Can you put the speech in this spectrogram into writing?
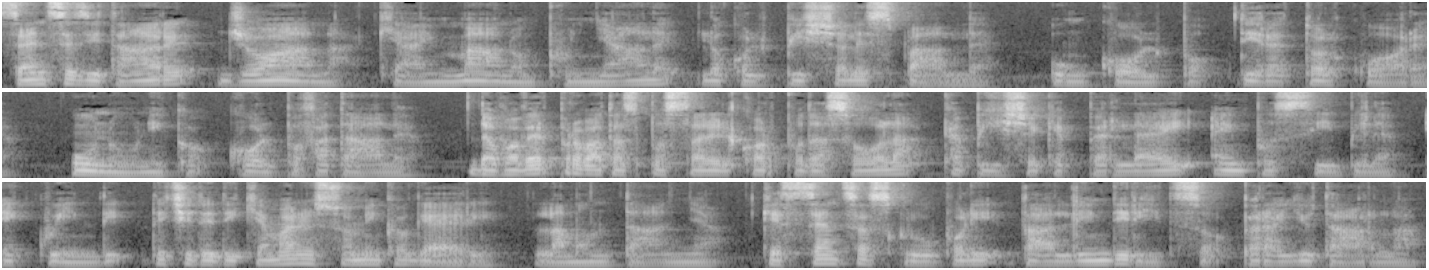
Senza esitare, Joanna, che ha in mano un pugnale, lo colpisce alle spalle un colpo diretto al cuore, un unico colpo fatale. Dopo aver provato a spostare il corpo da sola, capisce che per lei è impossibile e quindi decide di chiamare il suo amico Gary, la montagna, che senza scrupoli va all'indirizzo per aiutarla.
